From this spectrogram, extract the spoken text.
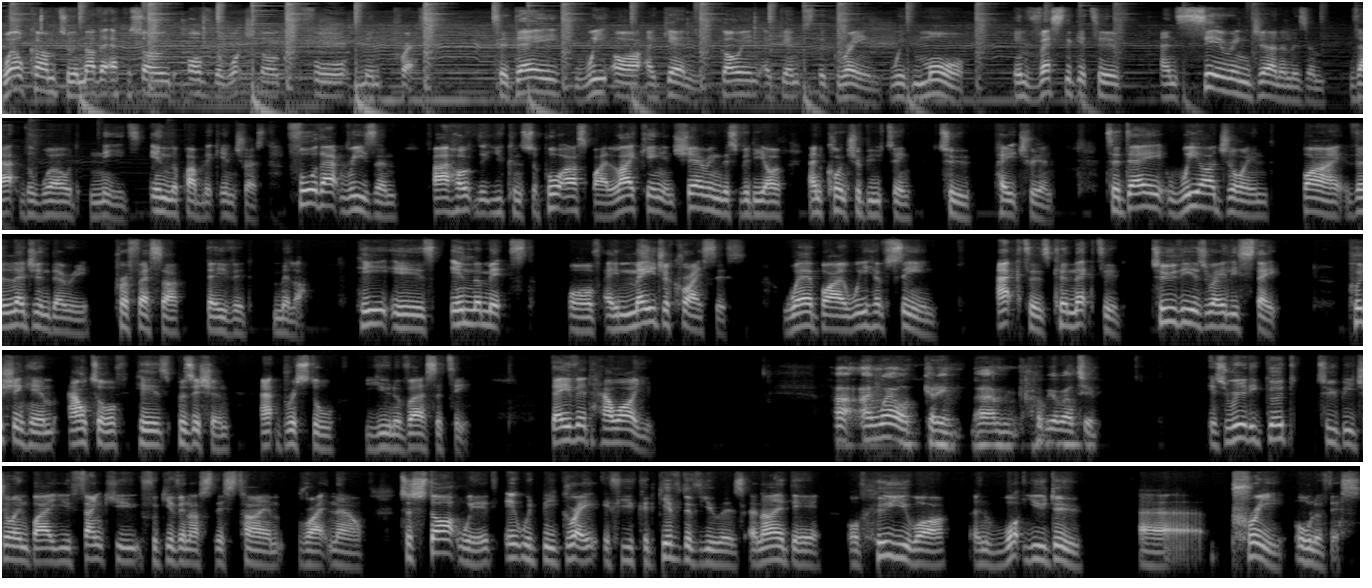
Welcome to another episode of the Watchdog for Mint Press. Today, we are again going against the grain with more investigative and searing journalism that the world needs in the public interest. For that reason, I hope that you can support us by liking and sharing this video and contributing to Patreon. Today, we are joined by the legendary Professor David Miller. He is in the midst of a major crisis whereby we have seen actors connected to the Israeli state pushing him out of his position at Bristol University. David, how are you? Uh, I'm well, Kareem. Um, I hope you're well too. It's really good to be joined by you. Thank you for giving us this time right now. To start with, it would be great if you could give the viewers an idea of who you are and what you do uh, pre all of this.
